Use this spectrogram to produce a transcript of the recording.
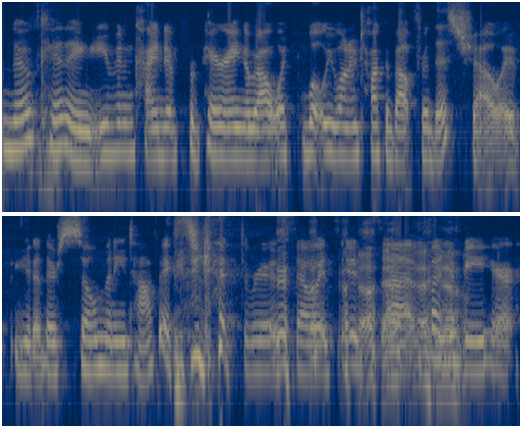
No kidding. Even kind of preparing about what, what we want to talk about for this show. It, you know, there's so many topics to get through, so it's it's uh, fun to be here.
